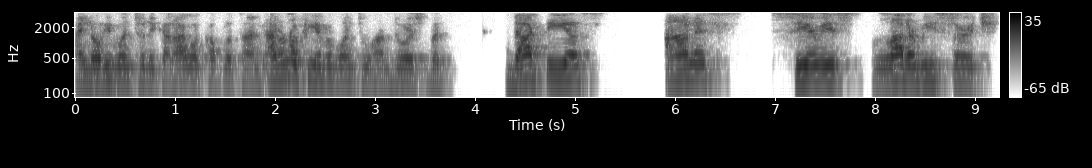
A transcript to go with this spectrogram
I know he went to Nicaragua a couple of times. I don't know if he ever went to Honduras, but Doc Diaz, honest, serious, a lot of research,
